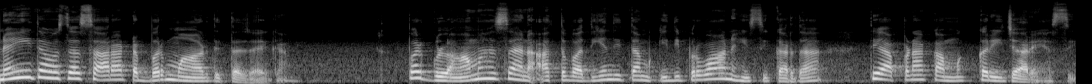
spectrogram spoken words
ਨਹੀਂ ਤਾਂ ਉਸ ਦਾ ਸਾਰਾ ਟੱਬਰ ਮਾਰ ਦਿੱਤਾ ਜਾਏਗਾ। ਪਰ ਗੁਲਾਮ ਹਸੈਨ ਅੱਤਵਾਦੀਆਂ ਦੀ ਧਮਕੀ ਦੀ ਪਰਵਾਹ ਨਹੀਂ ਸੀ ਕਰਦਾ ਤੇ ਆਪਣਾ ਕੰਮ ਕਰੀ ਜਾ ਰਿਹਾ ਸੀ।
